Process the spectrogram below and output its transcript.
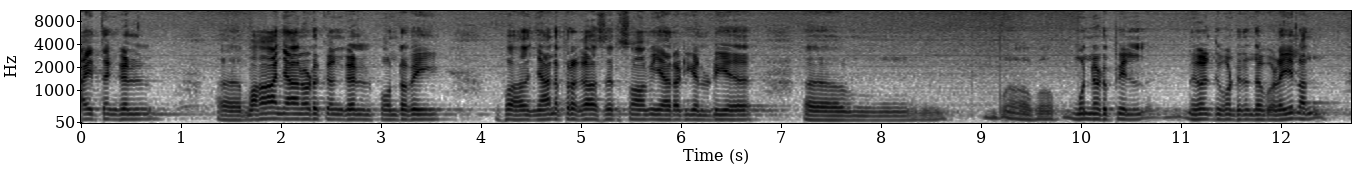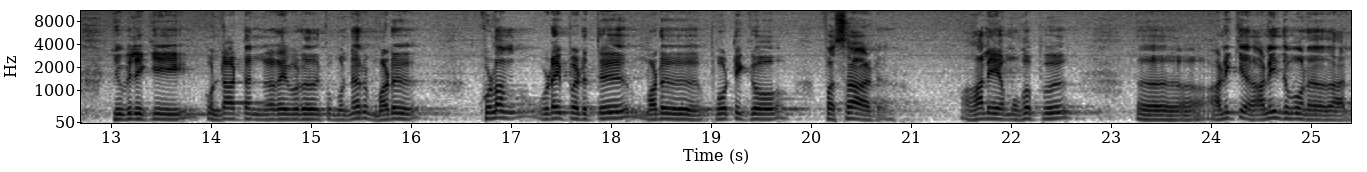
ஆயத்தங்கள் மகாஞானொடுக்கங்கள் மகா போன்றவை ஞானப்பிரகாசர் சுவாமியார் அடிகளுடைய முன்னெடுப்பில் நிகழ்ந்து கொண்டிருந்த வேளையில் அந் ஜூபிலிக்கு கொண்டாட்டம் நிறைவேறுவதற்கு முன்னர் மடு குளம் உடைப்படுத்து மடு போட்டிக்கோ ஃபசாட் ஆலய முகப்பு அழிக்க அழிந்து போனதால்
